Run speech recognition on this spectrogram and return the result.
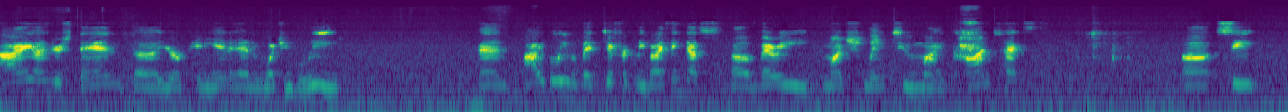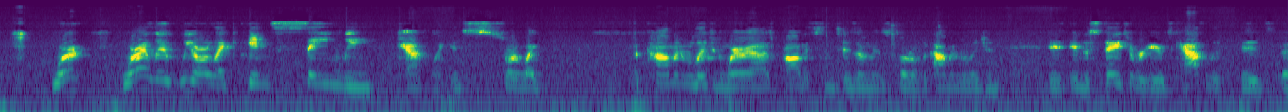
I understand uh, your opinion and what you believe, and I believe a bit differently, but I think that's uh, very much linked to my context uh, see, where where I live, we are like insanely Catholic. It's sort of like common religion, whereas Protestantism is sort of the common religion in, in the states over here. It's Catholic. It's uh,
